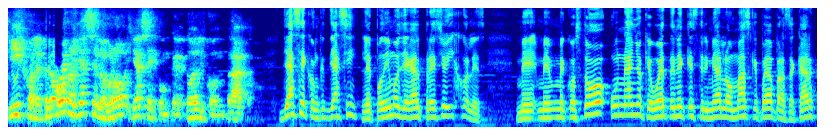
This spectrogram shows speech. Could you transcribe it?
Híjole, pero bueno, ya se logró, ya se concretó el contrato. Ya sé, con- ya sí, le pudimos llegar al precio, híjoles. Me, me- me costó un año que voy a tener que streamear lo más que pueda para sacar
